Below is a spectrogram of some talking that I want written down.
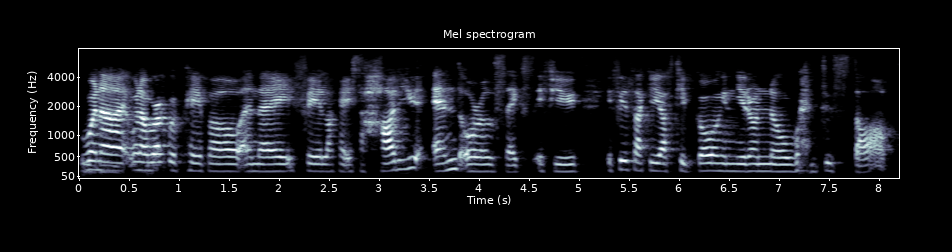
when mm-hmm. I when I work with people and they feel like, okay, so how do you end oral sex if you it feels like you just keep going and you don't know when to stop.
